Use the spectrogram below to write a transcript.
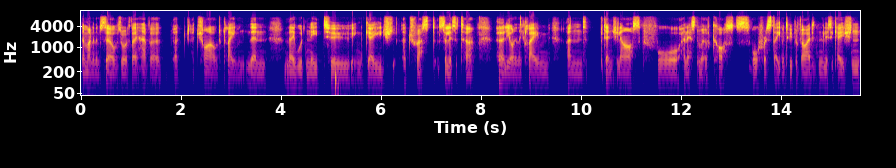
the money themselves, or if they have a, a, a, child claimant, then they would need to engage a trust solicitor early on in the claim and potentially ask for an estimate of costs or for a statement to be provided in litigation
